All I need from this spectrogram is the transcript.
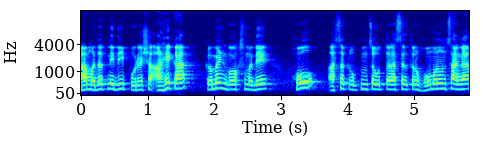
हा मदत निधी पुरेशा आहे का? कमेंट बॉक्समध्ये हो असं तुमचं उत्तर असेल तर हो म्हणून सांगा.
